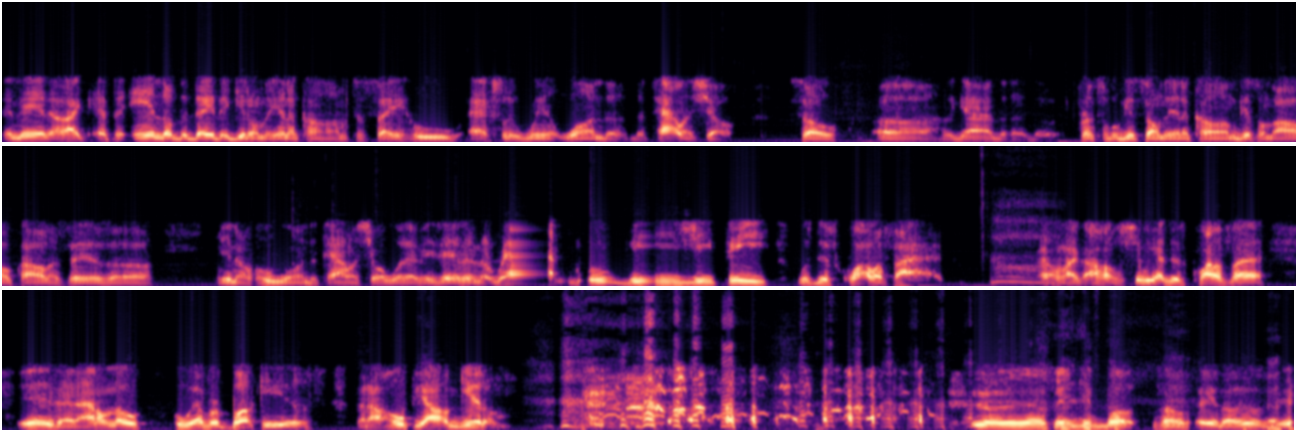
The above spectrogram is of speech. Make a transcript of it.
and then uh, like at the end of the day, they get on the intercom to say who actually win, won the, the talent show. So uh, the guy, the, the principal, gets on the intercom, gets on the all call, and says, uh, you know, who won the talent show or whatever. He says, in the rap group, BGP was disqualified. I'm like, oh shit, we got disqualified. He said, I don't know whoever Buck is, but I hope y'all get him. you know, what I'm saying? Get Buck. So, you know, it was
